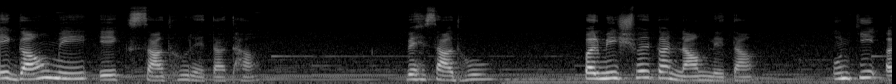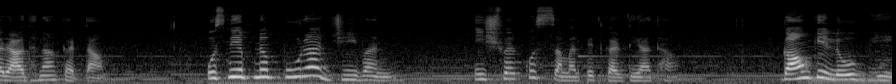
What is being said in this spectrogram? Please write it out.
एक गाँव में एक साधु रहता था। वह साधु परमेश्वर का नाम लेता, उनकी आराधना करता। उसने अपना पूरा जीवन ईश्वर को समर्पित कर दिया था। गाँव के लोग भी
